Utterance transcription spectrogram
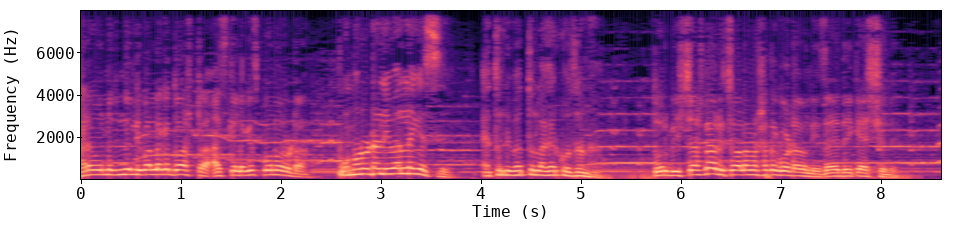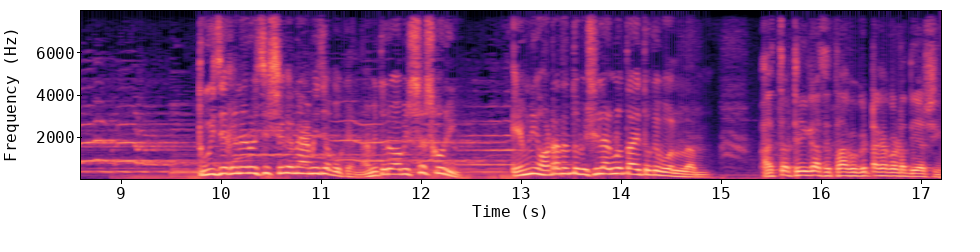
আরে অন্য দিন লিভার লাগে দশটা আজকে লাগে পনেরোটা। পনেরোটা লিভার লেগেছে? এত লিভার তো লাগার কথা না। তোর বিশ্বাস না হলে চল আমার সাথে গোডাউনি যাই দেখে আসছে তুই যেখানে রয়েছিস সেখানে আমি যাব কেন? আমি তোরে অবিশ্বাস করি। এমনি হঠাৎ এত বেশি লাগল তাই তোকে বললাম। আচ্ছা ঠিক আছে থাক ওকে টাকা কটা দিয়ে আসি।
